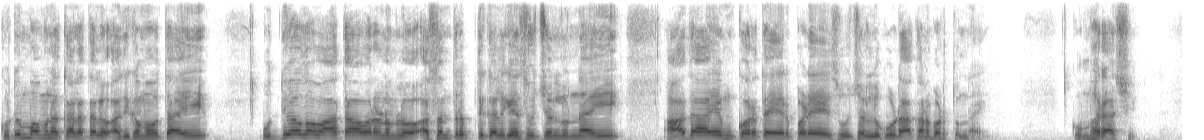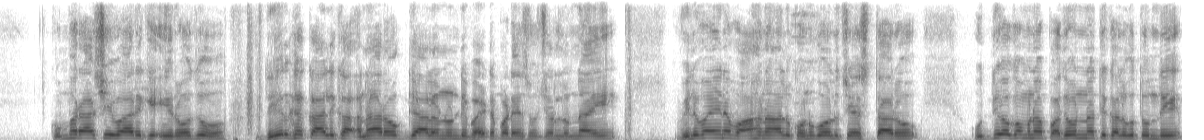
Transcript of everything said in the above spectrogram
కుటుంబమున కలతలు అధికమవుతాయి. ఉద్యోగ వాతావరణంలో అసంతృప్తి కలిగే సూచనలున్నాయి. ఆదాయం కొరత ఏర్పడే సూచనలు కూడా కనబడుతున్నాయి. కుంభరాశి. కుంభరాశి వారికి ఈరోజు దీర్ఘకాలిక అనారోగ్యాల నుండి బయటపడే సూచనలున్నాయి. విలువైన వాహనాలు కొనుగోలు చేస్తారు. ఉద్యోగమున పదోన్నతి కలుగుతుంది.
